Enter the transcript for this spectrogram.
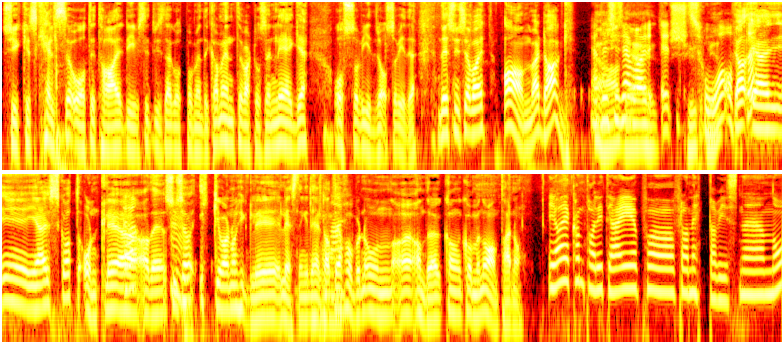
psykisk helse, og at de tar livet sitt hvis de har gått på medikamenter, vært hos en lege osv. osv. Det syns jeg var annenhver dag. Ja, det Ja, syns jeg var eh, så ofte. Ja, jeg, jeg skvatt ordentlig Ja. av det. Syns jeg ikke var noe hyggelig lesning i det hele tatt. Jeg håper noen eh, andre kan komme noe annet her nå. Ja, jeg kan ta litt jeg på, fra nettavisene nå.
